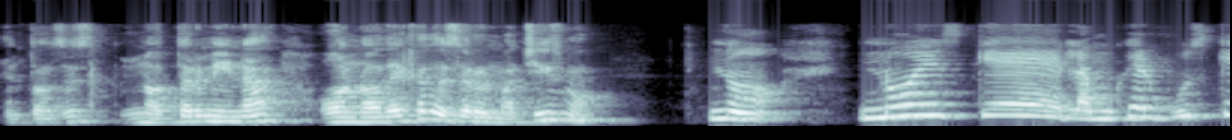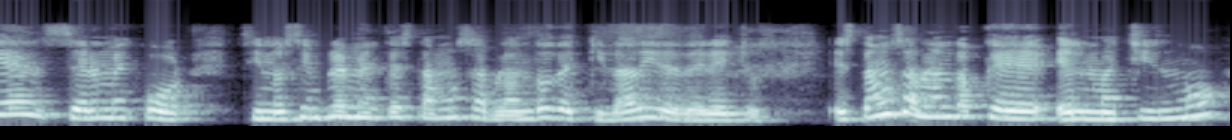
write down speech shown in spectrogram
Entonces, no termina o no deja de ser un machismo. No, no es que la mujer busque ser mejor, sino simplemente estamos hablando de equidad y de derechos. Estamos hablando que el machismo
